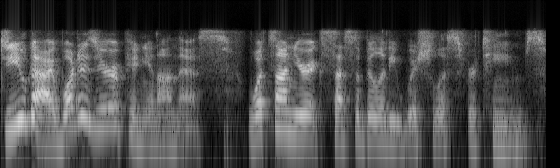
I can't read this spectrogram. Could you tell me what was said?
Do you guys, what is your opinion on this? What's on your accessibility wish list for Teams?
